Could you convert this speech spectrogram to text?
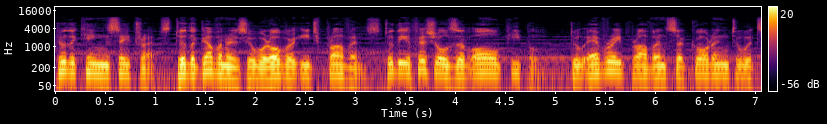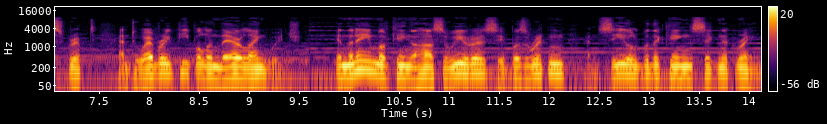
to the king's satraps, to the governors who were over each province, to the officials of all people, to every province according to its script, and to every people in their language. In the name of King Ahasuerus it was written, and sealed with the king's signet ring.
